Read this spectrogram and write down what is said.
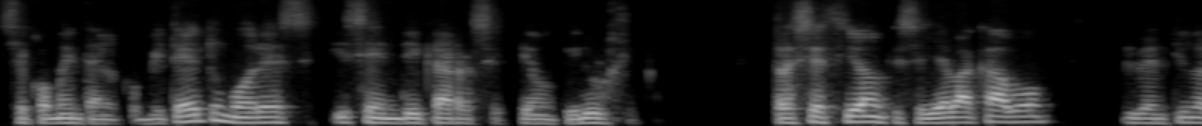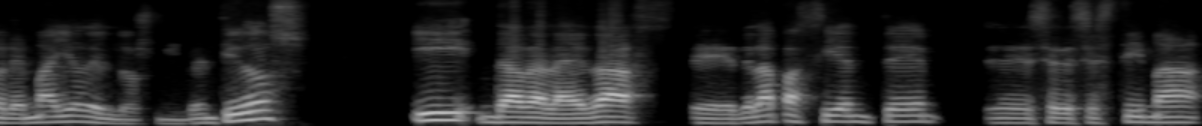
se comenta en el comité de tumores y se indica resección quirúrgica. Resección que se lleva a cabo el 21 de mayo del 2022 y, dada la edad eh, de la paciente, eh, se desestima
